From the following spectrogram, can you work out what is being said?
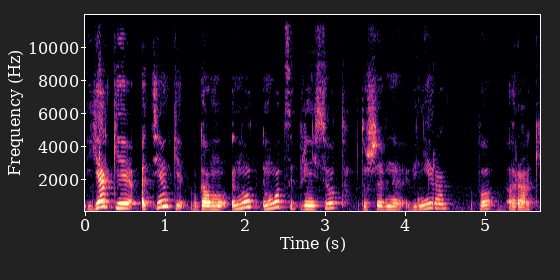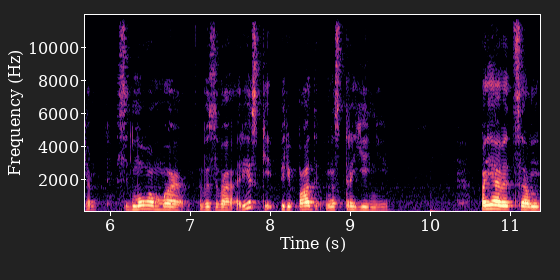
Яркие оттенки в гамму эмоций принесет душевная Венера в раке 7 мая, вызывая резкие перепады настроений. Появится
